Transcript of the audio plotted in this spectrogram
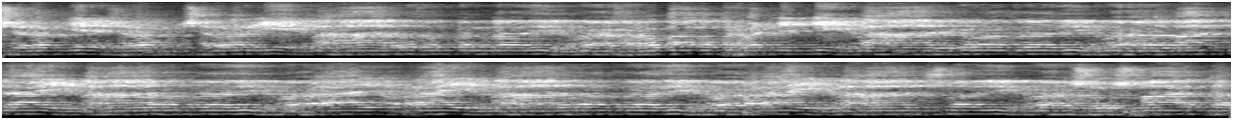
शरण्ये शरं शर्वर्ये नमः। सर्वभागप्रपण्ये नमः। एकमात्राय नमः। मात्राय नमः। मात्राय नमः। अपराय अपराय नमः। सूक्ष्माजी नमः। पराय नमः। सूक्ष्माजी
